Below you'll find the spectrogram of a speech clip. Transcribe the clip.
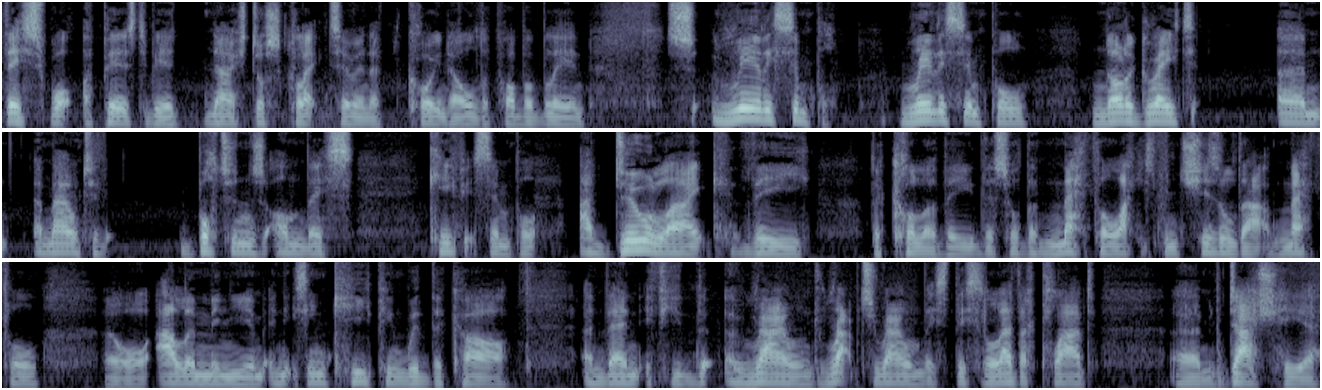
This what appears to be a nice dust collector and a coin holder probably, and really simple, really simple. Not a great um, amount of buttons on this. Keep it simple. I do like the the colour, the the sort of the metal, like it's been chiselled out of metal or aluminium, and it's in keeping with the car. And then if you around wrapped around this this leather clad um, dash here,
